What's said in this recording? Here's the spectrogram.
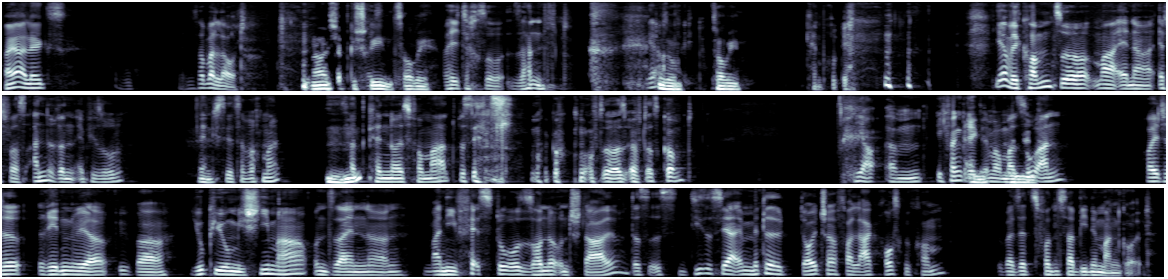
Hi Alex. Oh, das ist aber laut. Ja, ich habe geschrien, sorry. War ich doch so sanft. Ja, also, sorry. Kein Problem. ja, willkommen zu mal einer etwas anderen Episode. Nenne ich es jetzt einfach mal. Mhm. Es hat kein neues Format bis jetzt. mal gucken, ob sowas öfters kommt. Ja, ähm, ich fange direkt einfach mal so an. Heute reden wir über Yukio Mishima und sein Manifesto Sonne und Stahl. Das ist dieses Jahr im Mitteldeutscher Verlag rausgekommen, übersetzt von Sabine Mangold.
